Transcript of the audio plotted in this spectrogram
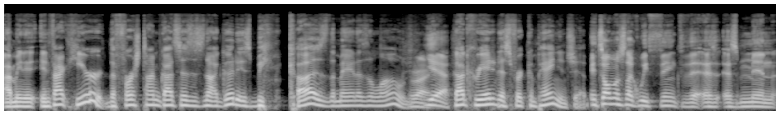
I mean, in fact, here, the first time God says it's not good is because the man is alone. Right. yeah. God created us for companionship. It's almost like we think that as, as men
